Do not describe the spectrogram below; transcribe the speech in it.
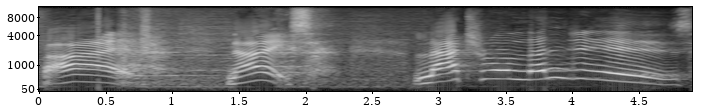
Five. Nice. Lateral lunges.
